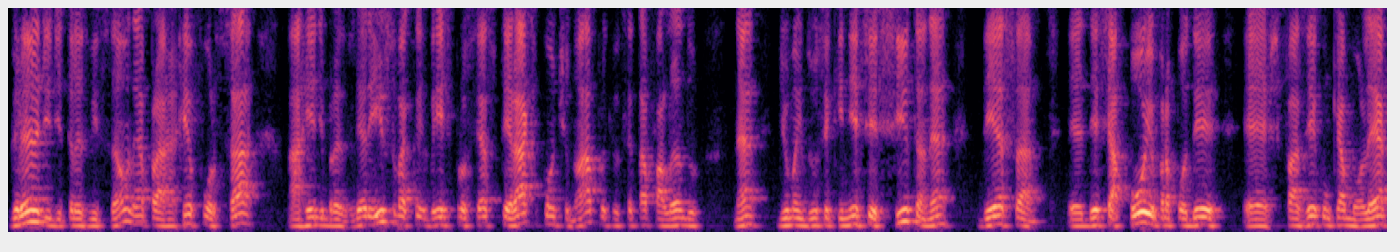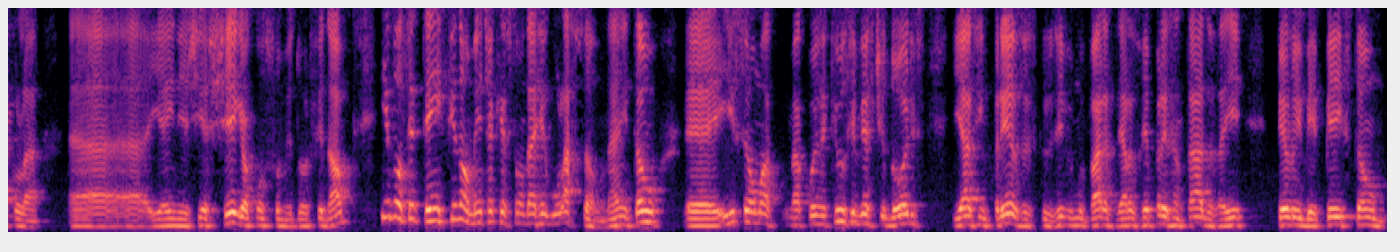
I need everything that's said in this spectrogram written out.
grande de transmissão, né, para reforçar a rede brasileira. Isso vai, esse processo terá que continuar, porque você está falando né, de uma indústria que necessita né, dessa, é, desse apoio para poder é, fazer com que a molécula uh, e a energia chegue ao consumidor final, e você tem finalmente a questão da regulação. Né? Então, é, isso é uma, uma coisa que os investidores e as empresas, inclusive várias delas representadas aí pelo IBP, estão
